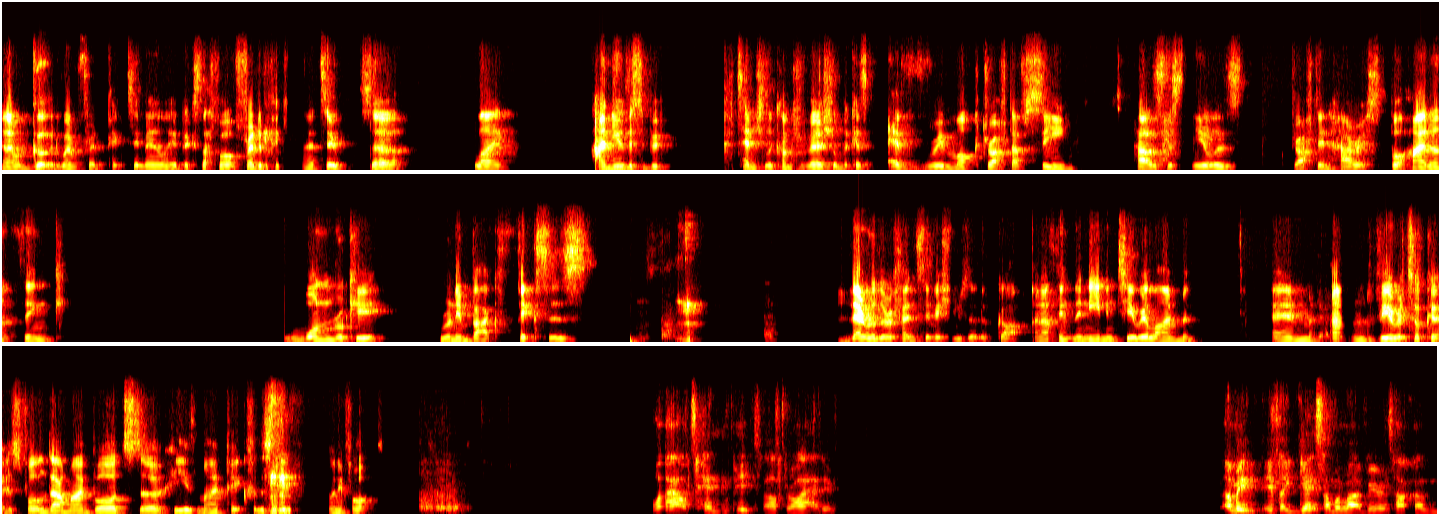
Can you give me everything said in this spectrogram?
And I was gutted when Fred picked him earlier because I thought Fred had picked him there too. So, like, I knew this would be potentially controversial because every mock draft I've seen has the Steelers drafting Harris, but I don't think one rookie running back fixes their other offensive issues that they've got. And I think they need interior linemen. Um, and Vera Tucker has fallen down my board, so he is my pick for the Steelers 24. Wow, 10 picks after I had him. I mean, if they get someone like Vera Tucker,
